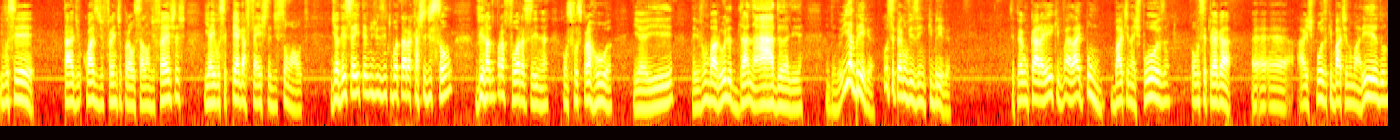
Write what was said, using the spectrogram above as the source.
e você de, quase de frente para o salão de festas e aí você pega a festa de som alto. Dia desse aí teve uns vizinhos que botaram a caixa de som virado para fora assim, né? Como se fosse para rua. E aí teve um barulho danado ali, entendeu? E a briga? Quando você pega um vizinho que briga? Você pega um cara aí que vai lá e pum, bate na esposa, ou você pega é, é, é, a esposa que bate no marido,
